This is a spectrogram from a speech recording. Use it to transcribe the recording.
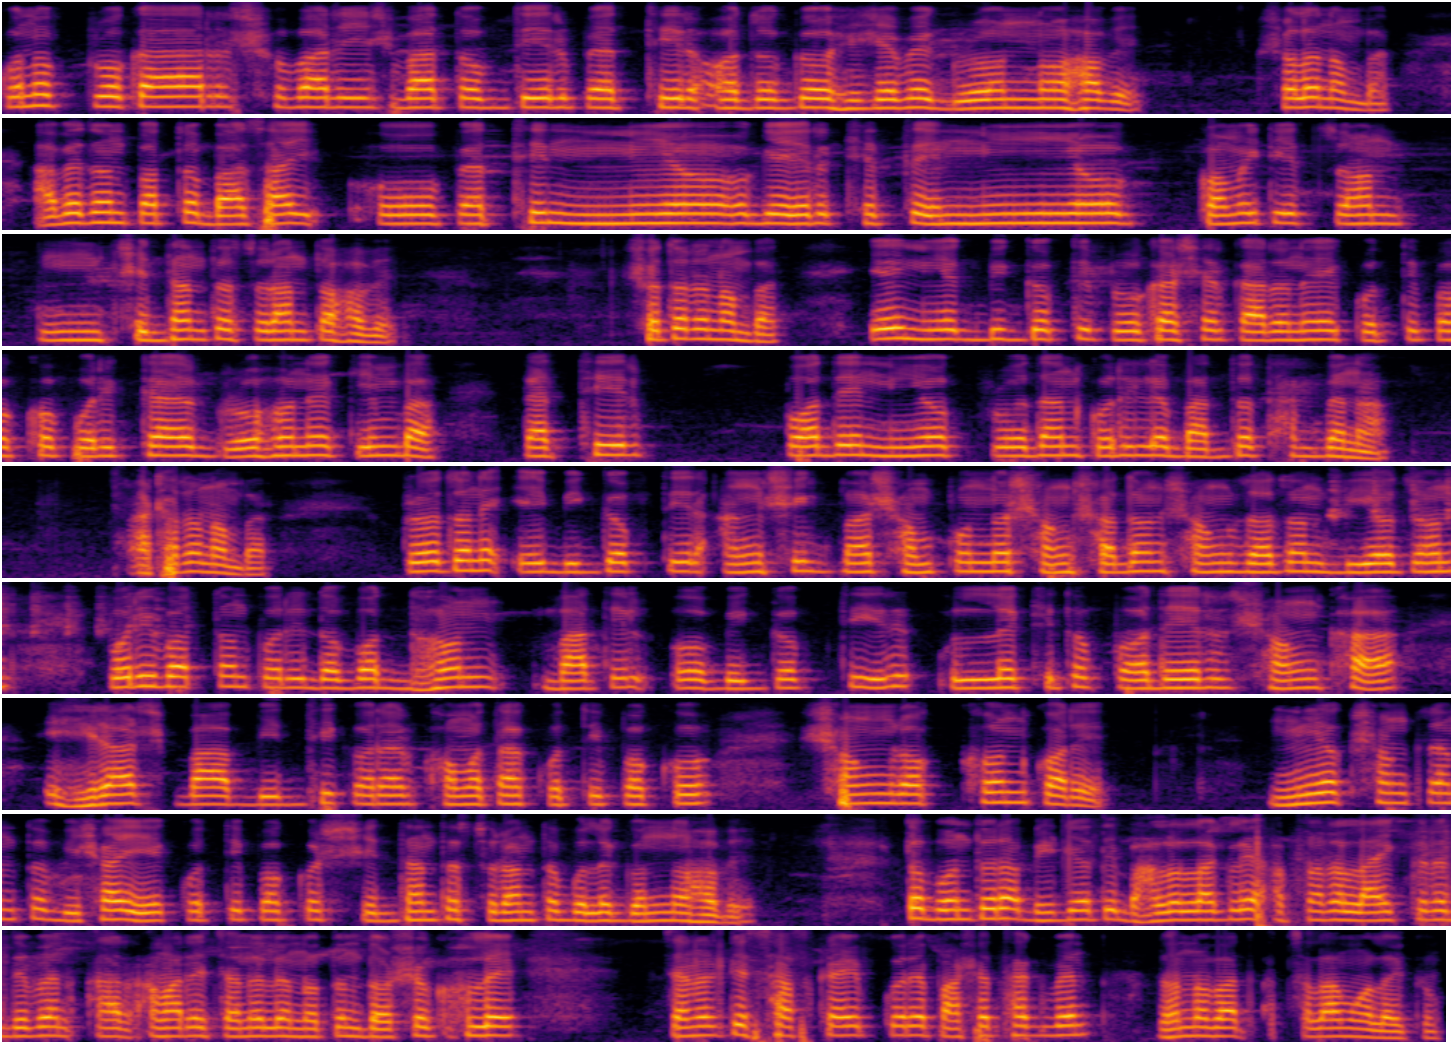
কোনো প্রকার সুপারিশ বা তবদির প্রার্থীর অযোগ্য হিসেবে গণ্য হবে। ষোলো নম্বর, আবেদনপত্র বাছাই ও প্রার্থী নিয়োগের ক্ষেত্রে নিয়োগ কমিটির সিদ্ধান্ত চূড়ান্ত হবে। সতেরো নম্বর, এই নিয়োগ বিজ্ঞপ্তি প্রকাশের কারণে কর্তৃপক্ষ পরীক্ষা গ্রহণে কিংবা প্রার্থীর পদে নিয়োগ প্রদান করিলে বাধ্য থাকবে না। আঠারো নম্বর। প্রয়োজনে এই বিজ্ঞপ্তির আংশিক বা সম্পূর্ণ সংশোধন, সংযোজন, বিয়োজন, পরিবর্তন পরিবর্ধন বাতিল ও বিজ্ঞপ্তির উল্লেখিত পদের সংখ্যা হ্রাস বা বৃদ্ধি করার ক্ষমতা কর্তৃপক্ষ সংরক্ষণ করে। নিয়োগ সংক্রান্ত বিষয়ে কর্তৃপক্ষ সিদ্ধান্ত চূড়ান্ত বলে গণ্য হবে। তো বন্ধুরা, ভিডিওটি ভালো লাগলে আপনারা লাইক করে দেবেন আর আমার এই চ্যানেলে নতুন দর্শক হলে চ্যানেলটি সাবস্ক্রাইব করে পাশে থাকবেন। ধন্যবাদ, আসসালামু আলাইকুম।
